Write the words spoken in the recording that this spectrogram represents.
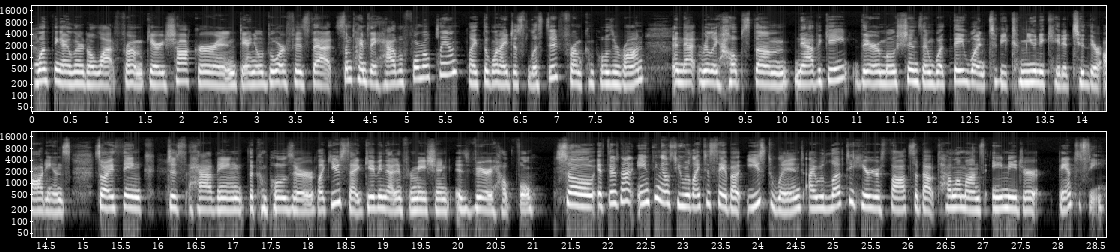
one thing I learned a lot from Gary Schocker and Daniel Dorff is that sometimes they have a formal plan, like the one I just listed from composer Ran, and that really helps them navigate their emotions and what they want to be communicated to their audience. So I think just having the composer, like you said, giving that information is very helpful. So, if there's not anything else you would like to say about East Wind, I would love to hear your thoughts about Telemann's A major fantasy.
